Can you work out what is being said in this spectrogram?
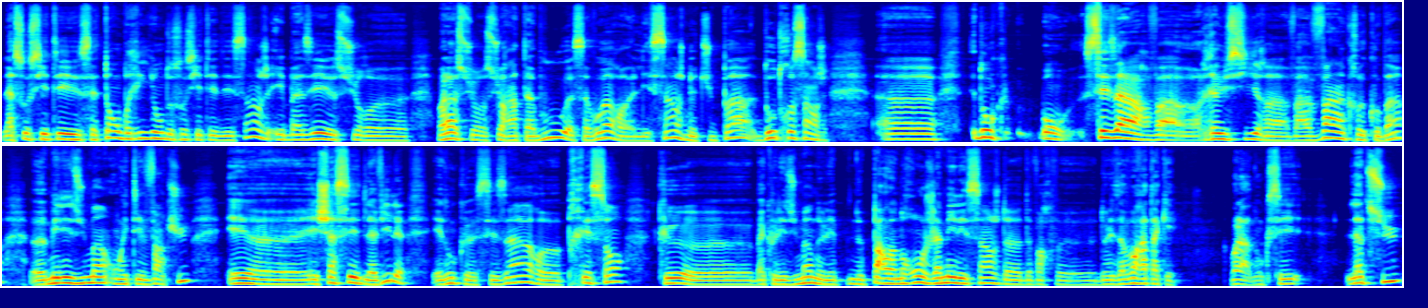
la société, cet embryon de société des singes est basé sur, voilà, sur, sur un tabou, à savoir les singes ne tuent pas d'autres singes. Euh, donc, bon, César va réussir, à, va vaincre Koba, euh, mais les humains ont été vaincus euh, et, chassés de la ville. Et donc, César pressent que, bah, que les humains ne, ne, pardonneront jamais les singes d'avoir, de les avoir attaqués. Voilà, donc c'est là-dessus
